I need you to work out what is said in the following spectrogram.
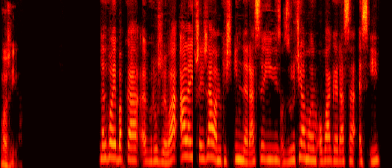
Możliwe. Na dwoje babka wróżyła, ale przejrzałam jakieś inne rasy i zwróciła moją uwagę rasa SI,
